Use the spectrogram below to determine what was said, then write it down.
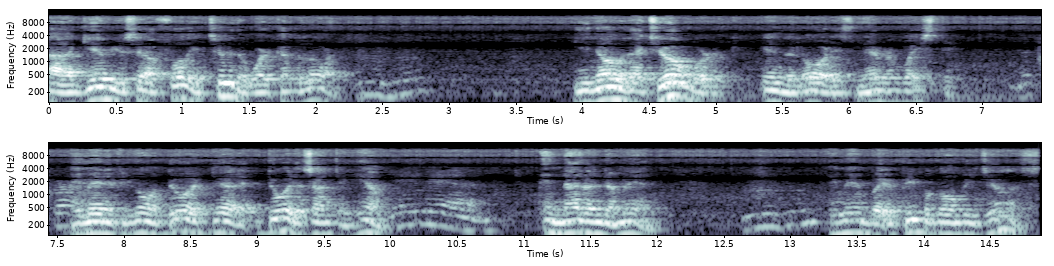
uh, give yourself fully to the work of the Lord. Mm-hmm. You know that your work in the Lord is never wasted. Right. Amen. If you're going to do it, do it, do it as unto Him Amen. and not unto men. Mm-hmm. Amen. But if people going to be jealous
